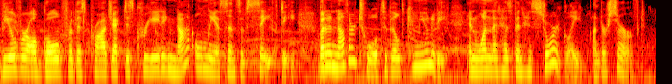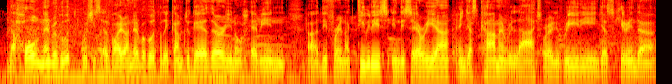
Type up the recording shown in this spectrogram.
The overall goal for this project is creating not only a sense of safety, but another tool to build community and one that has been historically underserved the whole neighborhood, which is Elvira neighborhood. They come together, you know, having uh, different activities in this area and just come and relax while reading, just hearing the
